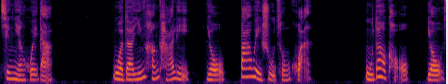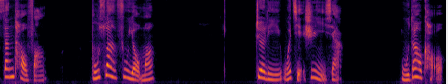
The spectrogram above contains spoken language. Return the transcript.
青年回答：“我的银行卡里有八位数存款。”五道口有三套房，不算富有吗？这里我解释一下，五道口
